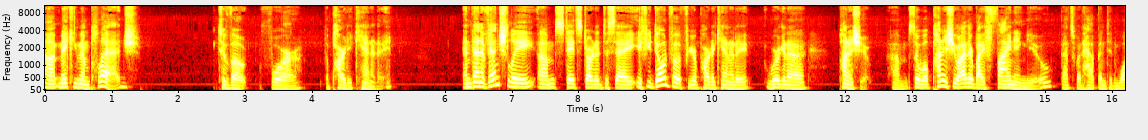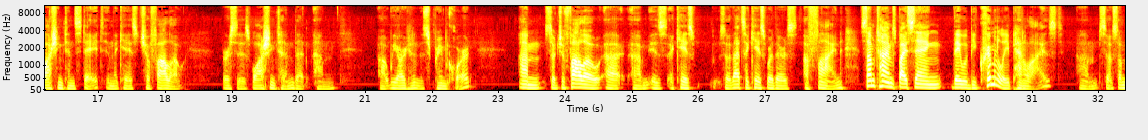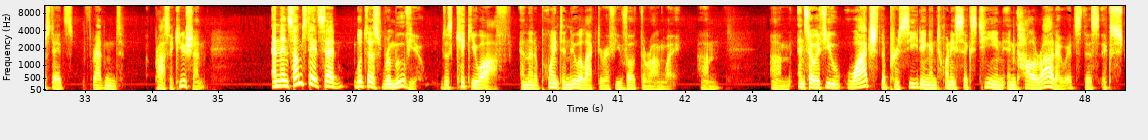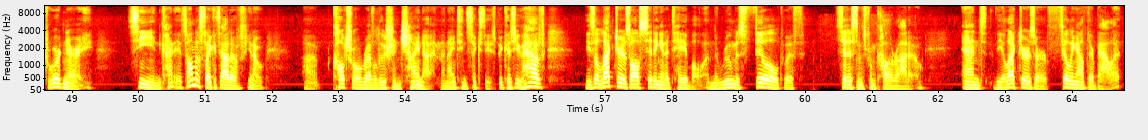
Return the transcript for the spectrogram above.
uh, making them pledge to vote for the party candidate. And then eventually, um, states started to say, if you don't vote for your party candidate, we're going to punish you. Um, so we'll punish you either by fining you. That's what happened in Washington state in the case Chiafalo versus Washington that um, uh, we argued in the Supreme Court. Um, so Chiafalo uh, um, is a case. So that's a case where there's a fine. Sometimes by saying they would be criminally penalized. Um, so some states threatened prosecution, and then some states said we'll just remove you, just kick you off, and then appoint a new elector if you vote the wrong way. Um, um, and so if you watch the proceeding in 2016 in Colorado, it's this extraordinary scene. It's almost like it's out of, you know, uh, Cultural Revolution China in the 1960s, because you have these electors all sitting at a table, and the room is filled with citizens from Colorado. And the electors are filling out their ballot,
